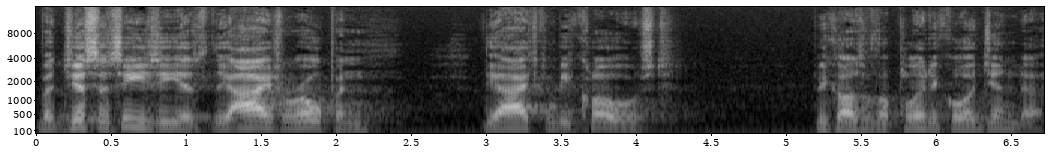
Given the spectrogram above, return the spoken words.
But just as easy as the eyes were open, the eyes can be closed because of a political agenda,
